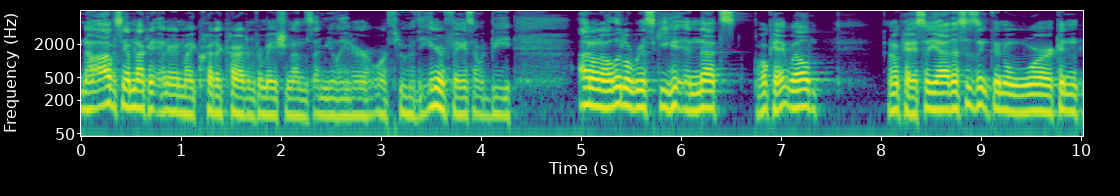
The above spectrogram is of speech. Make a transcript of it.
Now, obviously, I'm not going to enter in my credit card information on this emulator or through the interface. That would be, I don't know, a little risky. And that's, okay, well, okay, so yeah, this isn't going to work. And,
